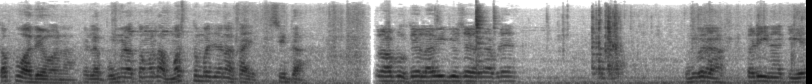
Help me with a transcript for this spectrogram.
તપવા દેવાના. એટલે ભૂંગળા તમારા મસ્ત મજાના થાય, સીધા. તો આપણું તેલ આવી ગયું છે, હવે આપણે ભૂંગળા તળી નાખીએ.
